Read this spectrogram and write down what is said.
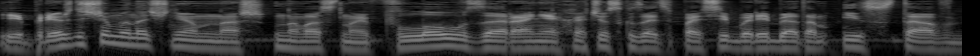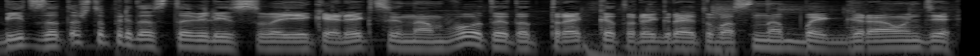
И прежде чем мы начнем наш новостной флоу, заранее хочу сказать спасибо ребятам из Staff Beats за то, что предоставили из своей коллекции нам вот этот трек, который играет у вас на бэкграунде.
